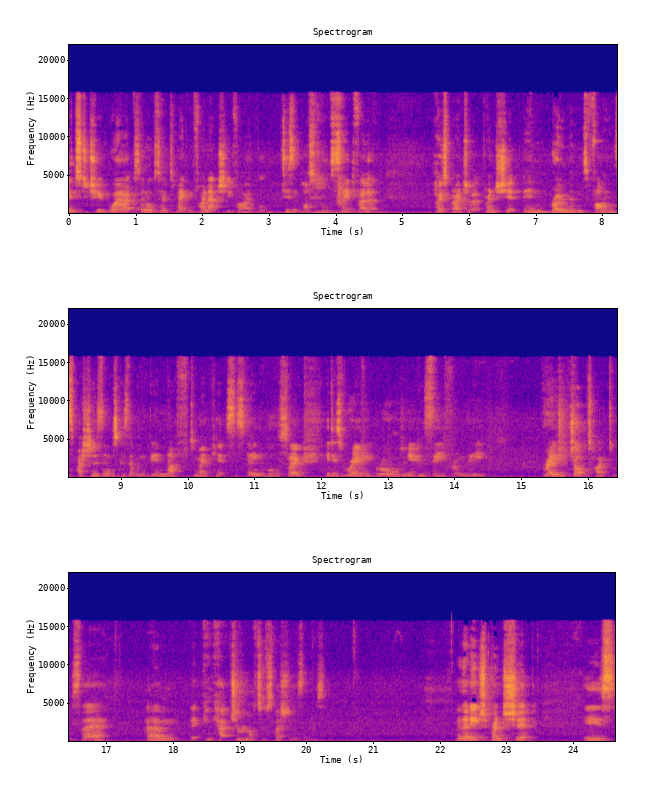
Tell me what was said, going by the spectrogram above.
institute works and also to make them financially viable. It isn't possible to say develop a postgraduate apprenticeship in Romans fine specialisms because there wouldn't be enough to make it sustainable. So it is really broad and you can see from the range of job titles there, um, it can capture a lot of specialisms. And then each apprenticeship is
